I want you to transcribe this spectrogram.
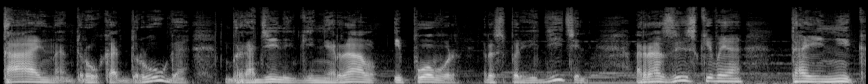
тайно друг от друга бродили генерал и повар-распорядитель, разыскивая тайник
